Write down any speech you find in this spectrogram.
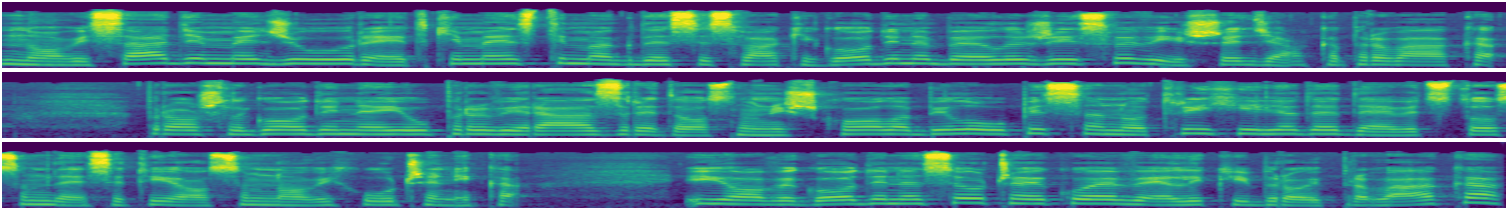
Novi Sad je među redkim mestima gde se svake godine beleži sve više đaka prvaka. Prošle godine je u prvi razred osnovnih škola bilo upisano 3988 novih učenika. I ove godine se očekuje veliki broj prvaka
